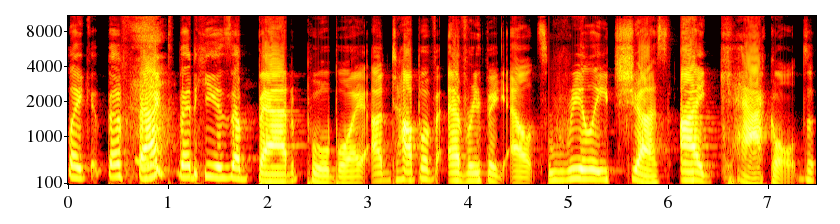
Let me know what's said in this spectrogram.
Like, the fact that he is a bad pool boy on top of everything else really just, I cackled.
